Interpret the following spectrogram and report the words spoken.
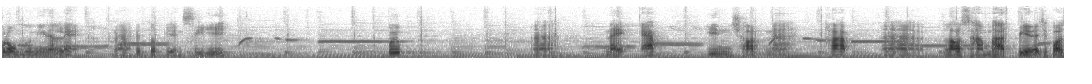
กลมตรงนี้นั่นแหละนะเป็นตัวเปลี่ยนสีปุ๊บอ่าในแอป InShot นะครับอ่าเราสามารถเปลี่ยนได้เฉพาะ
